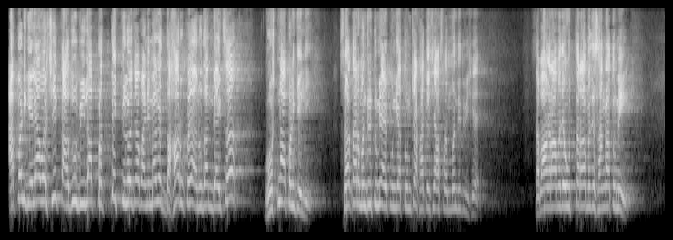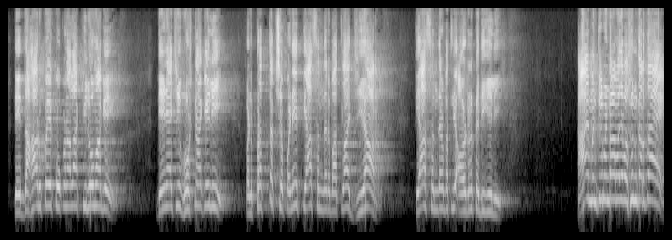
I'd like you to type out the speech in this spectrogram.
आपण गेल्या वर्षी काजू बीला प्रत्येक किलोच्या पाणीमागे दहा रुपये अनुदान द्यायचं घोषणा आपण केली. सहकार मंत्री तुम्ही ऐकून घ्या तुमच्या खात्याशी हा संबंधित विषय आहे. सभागृहामध्ये उत्तरामध्ये सांगा तुम्ही. ते दहा रुपये कोकणाला किलो मागे देण्याची घोषणा केली. पण प्रत्यक्षपणे त्या संदर्भातला जी आर त्या संदर्भातली ऑर्डर कधी गेली? काय मंत्रिमंडळामध्ये बसून करताय?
